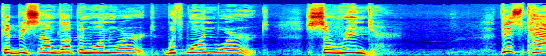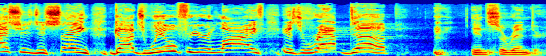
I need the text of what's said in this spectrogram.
could be summed up in one word, with one word surrender. This passage is saying God's will for your life is wrapped up in surrender.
